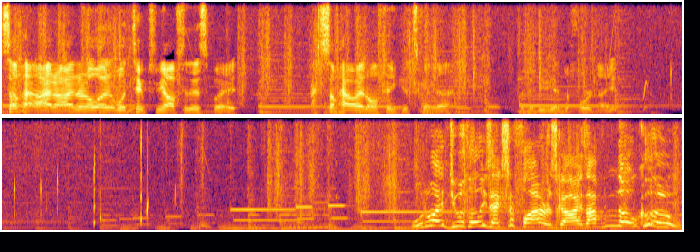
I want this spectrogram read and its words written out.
somehow. I don't, I don't know what, what tips me off to this, but I, somehow I don't think it's gonna, gonna be the end of Fortnite. What do I do with all these extra flowers, guys? I have no clue.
